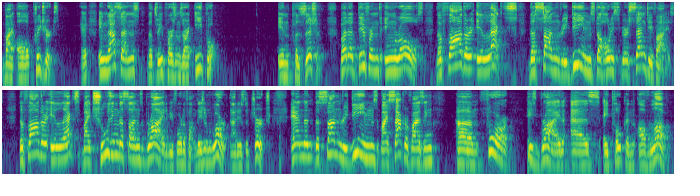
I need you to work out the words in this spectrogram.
by all creatures. Okay? In that sense, the three persons are equal in position, but are different in roles. The Father elects, the Son redeems, the Holy Spirit sanctifies. The Father elects by choosing the Son's bride before the foundation of the world, that is the church. And then the Son redeems by sacrificing um, for his bride as a token of love.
